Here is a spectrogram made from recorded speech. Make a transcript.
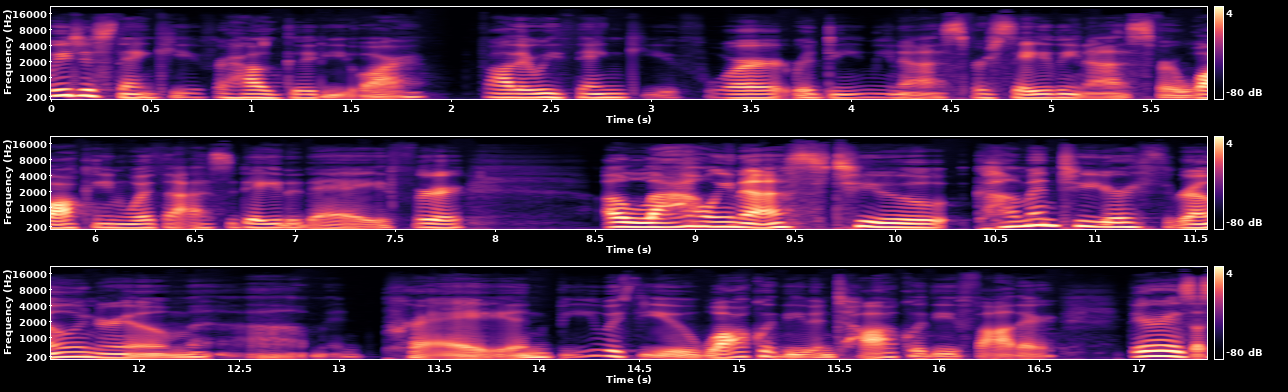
we just thank you for how good you are. Father, we thank you for redeeming us, for saving us, for walking with us day to day, for allowing us to come into your throne room um, and pray and be with you, walk with you, and talk with you, Father there is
